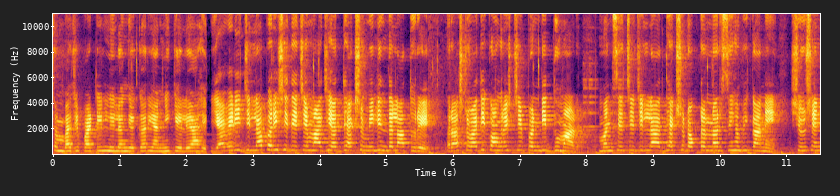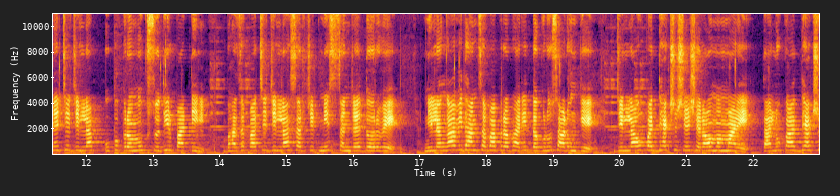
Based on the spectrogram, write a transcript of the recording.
संभाजी पाटील निलंगेकर यांनी केले आहे. यावेळी जिल्हा परिषदेचे माजी अध्यक्ष मिलिंद लातुरे राष्ट्रवादी काँग्रेसचे पंडित धुमाड मनसेचे जिल्हा अध्यक्ष डॉक्टर नरसिंह भिकाने शिवसेनेचे जिल्हा उपप्रमुख सुधीर पाटील भाजपाचे जिल्हा सरचिटणीस संजय दोरवे निलंगा विधानसभा प्रभारी दगडू साळुंके जिल्हा उपाध्यक्ष शेषराव मम्माळे तालुका अध्यक्ष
